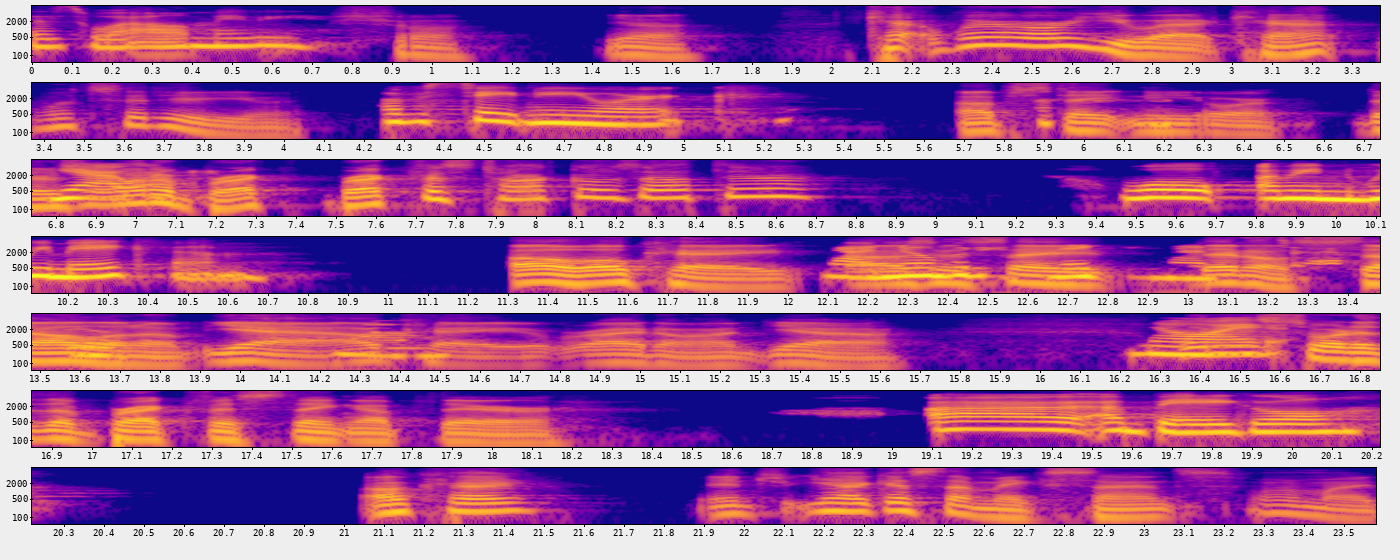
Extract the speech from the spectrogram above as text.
as well, maybe Sure. Yeah. Kat, where are you at, Kat? What city are you in? upstate New York. Upstate New York. There's Yeah, a lot of brec- breakfast tacos out there. Well, I mean, we make them. Oh, okay. Yeah, I was gonna say they don't sell them. Yeah. No. Okay. Right on. Yeah. No, What I is sort of the breakfast thing up there? uh, a bagel. Okay. Int- yeah, I guess that makes sense. What am I?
